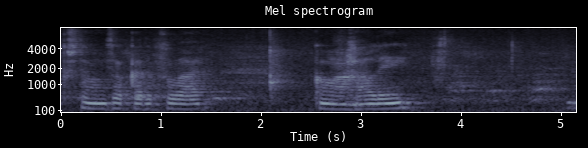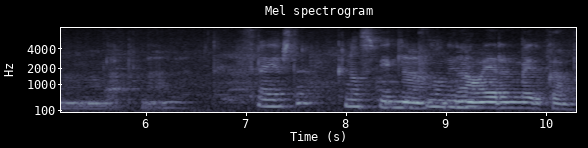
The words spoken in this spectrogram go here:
que estávamos há bocado a falar com a Halley. Não, não dá por nada. Será esta? Que não se vê aqui não, Não, era no meio do campo.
